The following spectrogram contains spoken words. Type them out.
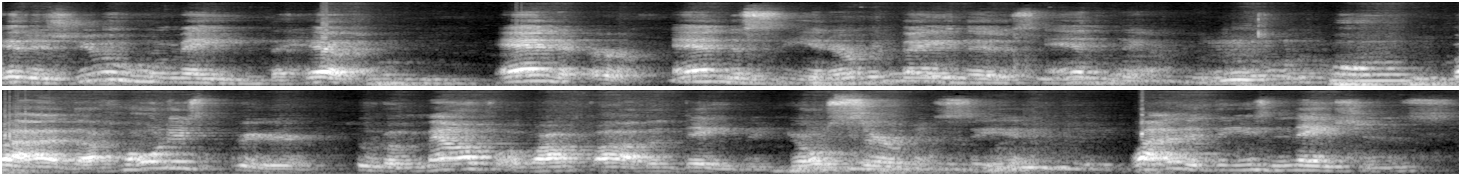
it is you who made the heaven and the earth and the sea and everything that is in them, mm-hmm. who by the Holy Spirit, through the mouth of our father David, your servant said, Why did these nations,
